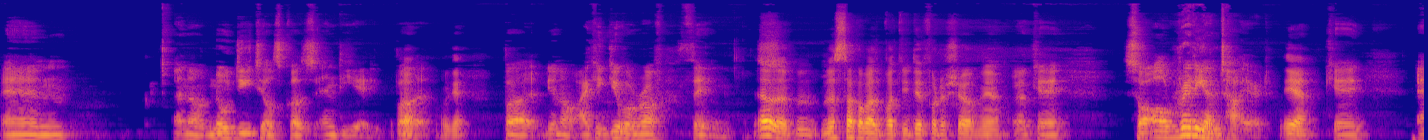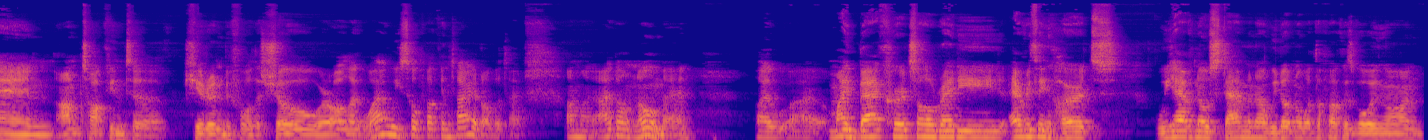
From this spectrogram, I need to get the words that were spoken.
and I know no details because NDA, but oh, okay. but you know I can give a rough thing. Oh, let's talk about what you did for the show. Yeah. Okay, so already I'm tired. Yeah. Okay, and I'm talking to Kieran before the show. We're all like, "Why are we so fucking tired all the time?" I'm like, "I don't know, man. Like I- my back hurts already. Everything hurts. We have no stamina. We don't know what the fuck is going on."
